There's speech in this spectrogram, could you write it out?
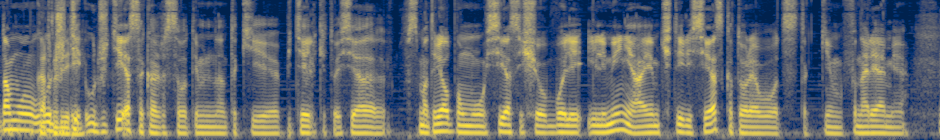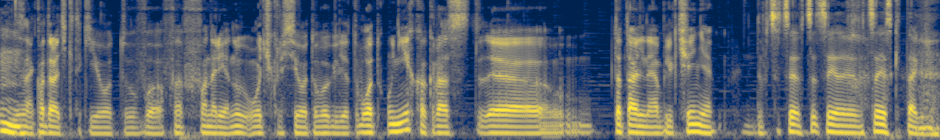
Там у, GT, у GTS, кажется, вот именно такие петельки. То есть я смотрел, по-моему, CS еще более или менее, а M4 CS, которая вот с такими фонарями, mm. не знаю, квадратики такие вот в фонаре, ну, очень красиво это выглядит. Вот у них как раз э, тотальное облегчение да в, ЦЦ, в, ЦЦ, в ЦСК также.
